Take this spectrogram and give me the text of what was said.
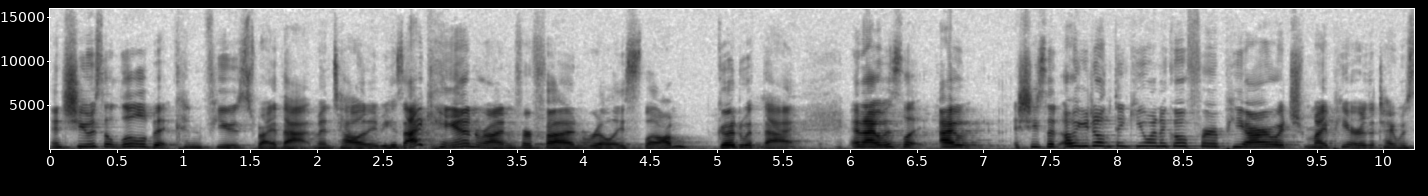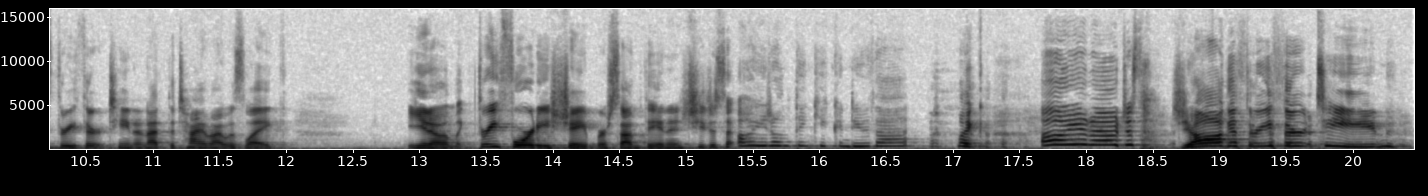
And she was a little bit confused by that mentality because I can run for fun really slow. I'm good with that. And I was like, I, she said, "Oh, you don't think you want to go for a PR?" Which my PR at the time was 313, and at the time I was like, you know, in like 340 shape or something. And she just said, "Oh, you don't think you can do that?" Like, oh, you know, just jog a 313.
